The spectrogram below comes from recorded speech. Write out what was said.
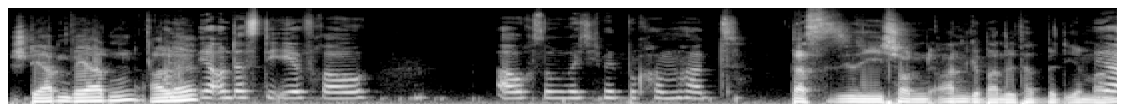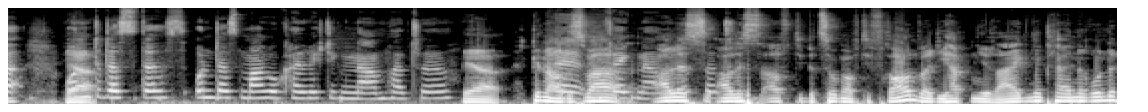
sterben werden, alle, Und, ja, und dass die Ehefrau auch so richtig mitbekommen hat. Dass sie schon angebandelt hat mit ihrem Mann. Ja. Ja. Und dass das und dass Margot keinen richtigen Namen hatte. Ja, genau, Äh, das war alles, alles auf die, bezogen auf die Frauen, weil die hatten ihre eigene kleine Runde,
